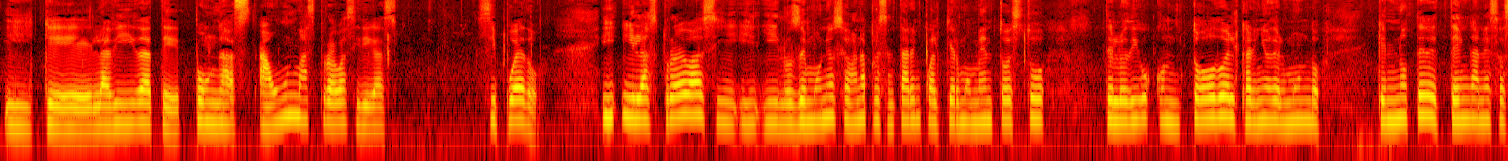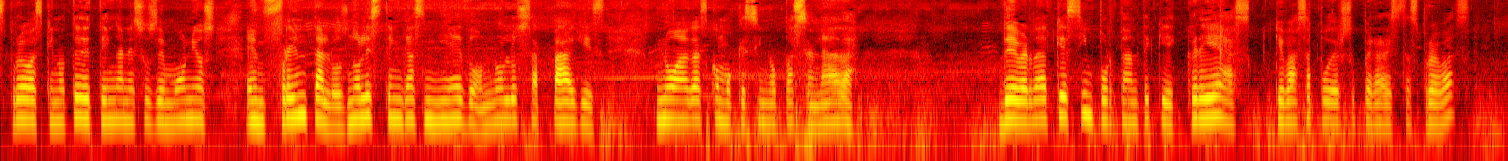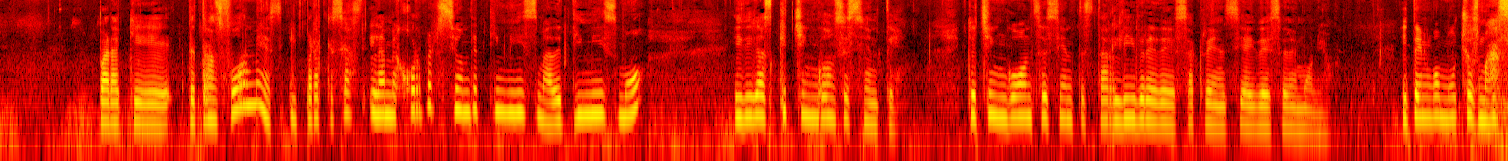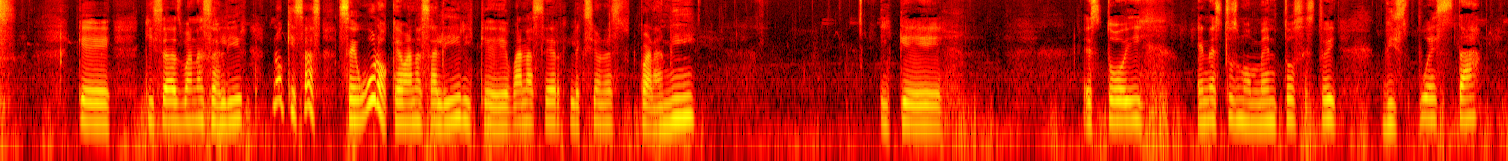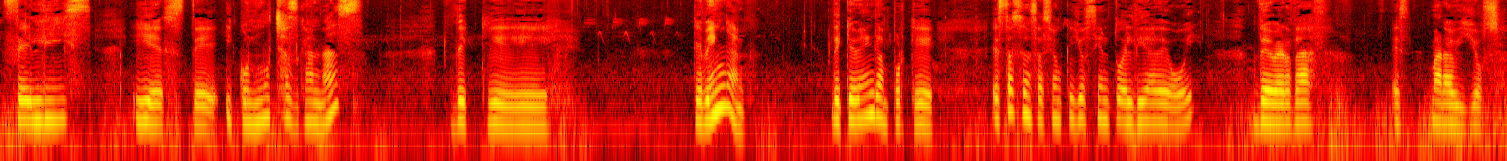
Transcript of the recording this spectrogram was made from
y que la vida te pongas aún más pruebas y digas, sí puedo. Y, las pruebas y, y los demonios se van a presentar en cualquier momento. Esto te lo digo con todo el cariño del mundo, que no te detengan esas pruebas, que no te detengan esos demonios, enfréntalos, no les tengas miedo, no los apagues, no hagas como que si no pasa nada. De verdad que es importante que creas que vas a poder superar estas pruebas para que te transformes y para que seas la mejor versión de ti misma, de ti mismo y digas qué chingón se siente qué chingón se siente estar libre de esa creencia y de ese demonio. Y tengo muchos más que quizás van a salir, no quizás, seguro que van a salir y que van a ser lecciones para mí y que estoy en estos momentos, estoy dispuesta, feliz y, este, y con muchas ganas de que, que vengan, de que vengan, porque esta sensación que yo siento el día de hoy, de verdad, es maravillosa.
